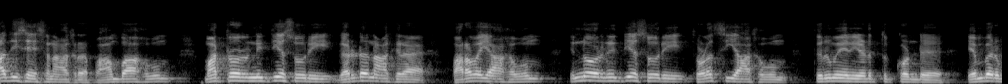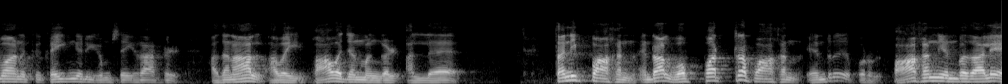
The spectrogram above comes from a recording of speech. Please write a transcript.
ஆதிசேஷனாகிற பாம்பாகவும் மற்றொரு நித்தியசூரி கருடனாகிற பறவையாகவும் இன்னொரு நித்தியசூரி துளசியாகவும் திருமேனி எடுத்துக்கொண்டு எம்பெருமானுக்கு கைங்கரியம் செய்கிறார்கள். அதனால் அவை பாவ ஜன்மங்கள் அல்ல. தனிப்பாகன் என்றால் ஒப்பற்ற பாகன் என்று பொருள். பாகன் என்பதாலே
